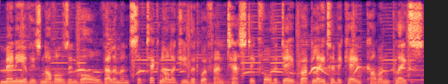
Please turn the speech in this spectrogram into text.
Many of his novels involve elements of technology that were fantastic for the day but later became commonplace.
